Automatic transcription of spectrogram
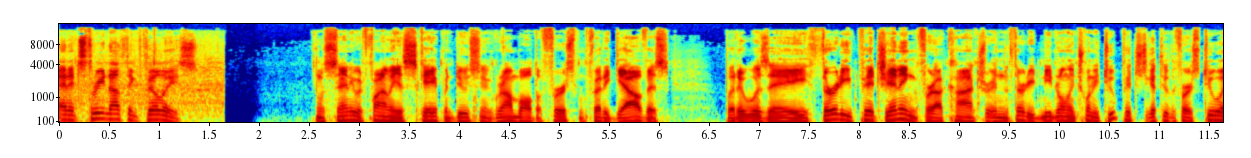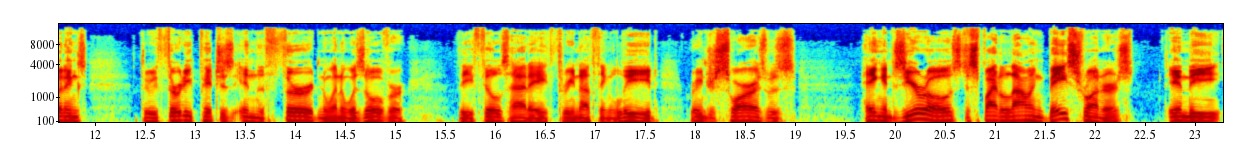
and it's 3 0 Phillies. Well, Sandy would finally escape, inducing a ground ball to first from Freddy Galvis. But it was a 30 pitch inning for Alcantara in the third. He needed only 22 pitches to get through the first two innings, through 30 pitches in the third. And when it was over, the Phils had a 3 0 lead. Ranger Suarez was hanging zeros despite allowing base runners in the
